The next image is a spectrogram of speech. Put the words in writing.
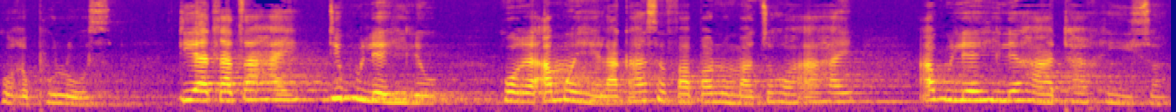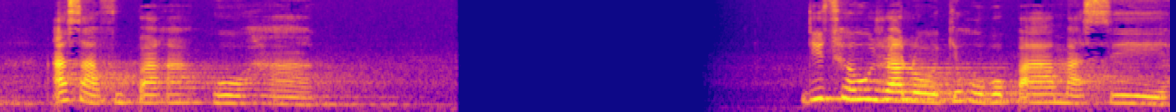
hore pholosa. Diatla tsa hae di bulehile hore amohela ka sefapano matsoho a hae a bulehile ha a thagiswa a sa fupara ho hang. Di tshweu jwalo ke ho bopa masea.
